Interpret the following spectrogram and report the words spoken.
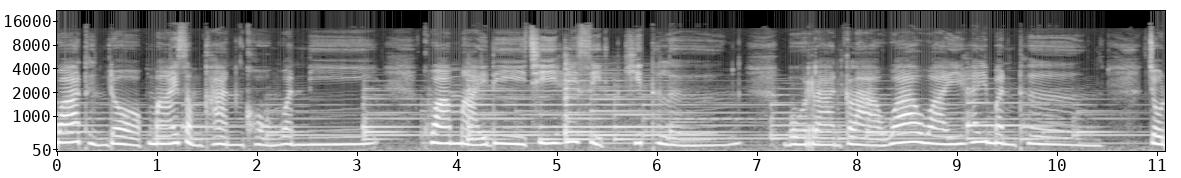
ว่าถึงดอกไม้สำคัญของวันนี้ ความหมายดีชี้ให้สิทธิ์คิดเถลิง โบราณกล่าวว่าไว้ให้บันเทิง จน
